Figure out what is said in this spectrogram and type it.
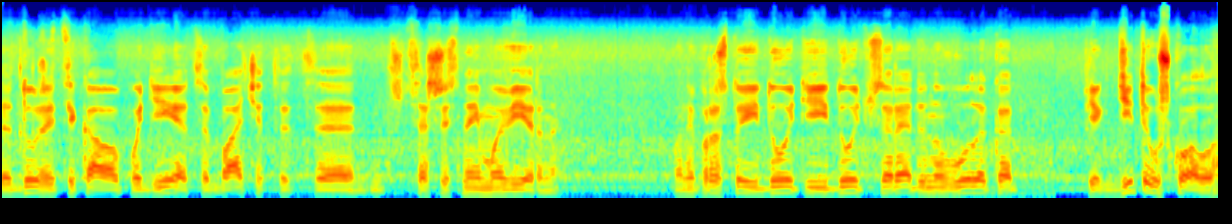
Це дуже цікава подія, це бачити, це, це щось неймовірне. Вони просто йдуть і йдуть всередину вулика, як діти в школу.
